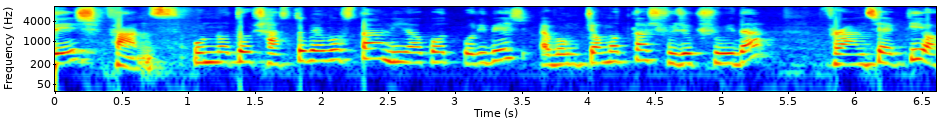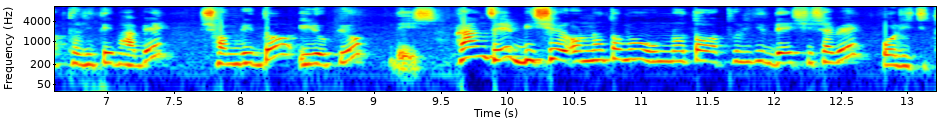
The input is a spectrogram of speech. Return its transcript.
দেশ ফ্রান্স। উন্নত স্বাস্থ্য ব্যবস্থা, নিরাপদ পরিবেশ এবং চমৎকার সুযোগ সুবিধা ফ্রান্সে একটি অর্থনীতিভাবে সমৃদ্ধ ইউরোপীয় দেশ। ফ্রান্সে বিশ্বের অন্যতম উন্নত অর্থনীতির দেশ হিসেবে পরিচিত।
